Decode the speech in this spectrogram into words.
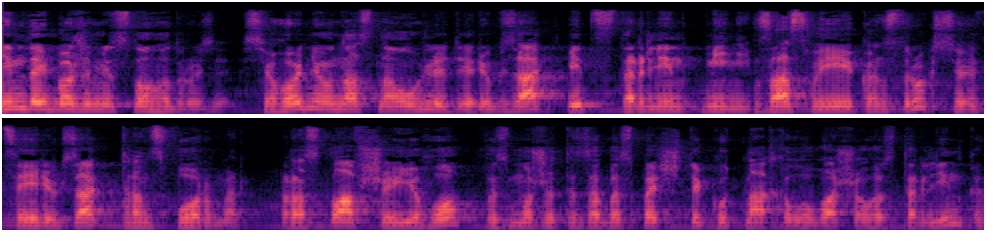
Всім дай Боже міцного, друзі. Сьогодні у нас на огляді рюкзак під Starlink Mini. За своєю конструкцією цей рюкзак трансформер. Розклавши його, ви зможете забезпечити кут нахилу вашого Starlink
